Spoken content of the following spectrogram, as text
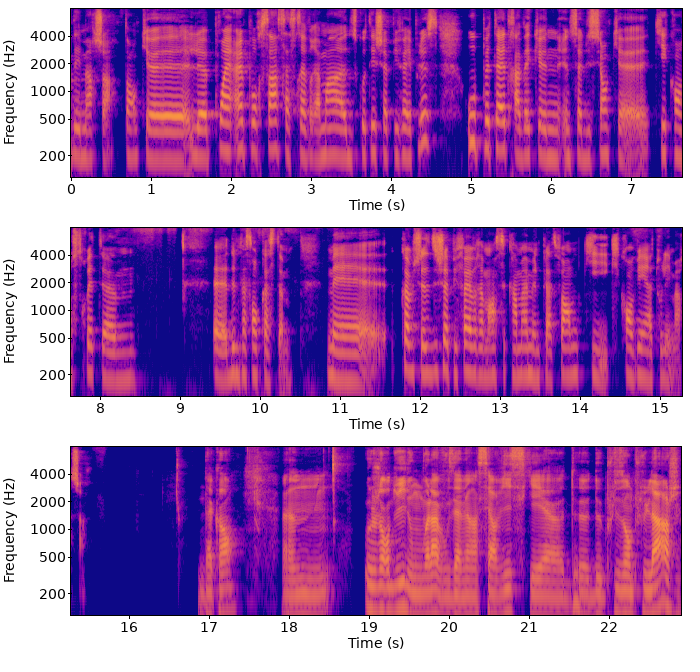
des marchands. Donc, euh, le 0,1% ça serait vraiment euh, du côté Shopify Plus ou peut-être avec une, solution qui est construite euh, euh, d'une façon custom. Mais comme je te dis, Shopify, vraiment, c'est quand même une plateforme qui convient à tous les marchands. D'accord. Aujourd'hui, donc voilà, vous avez un service qui est, de plus en plus large.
